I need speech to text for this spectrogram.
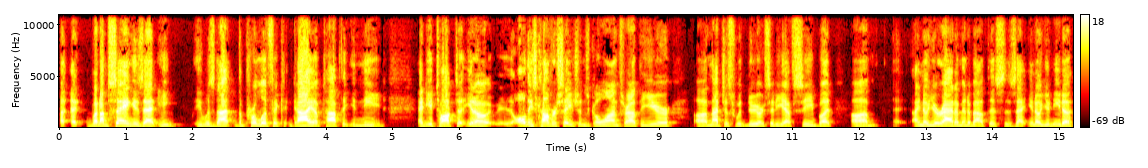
I, I, what I'm saying is that he he was not the prolific guy up top that you need. And you talk to, you know, all these conversations go on throughout the year, uh, not just with New York City FC, but um, I know you're adamant about this. Is that you know you need a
